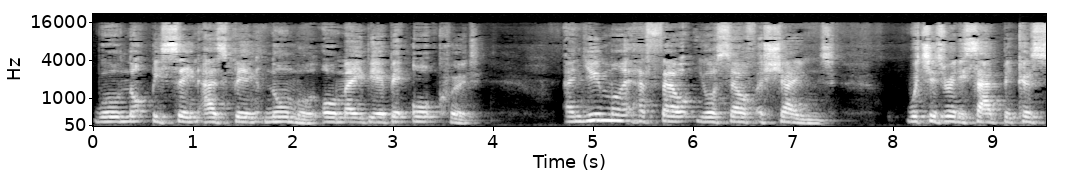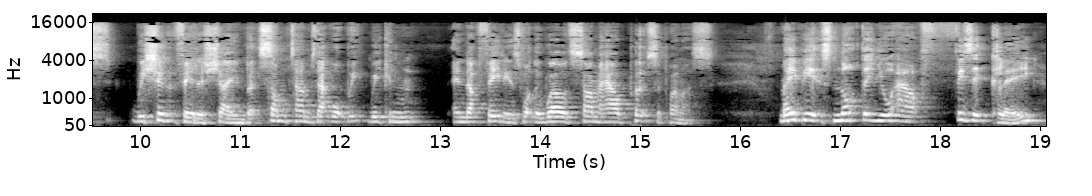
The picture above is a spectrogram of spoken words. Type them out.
will not be seen as being normal or maybe a bit awkward. And you might have felt yourself ashamed, which is really sad because we shouldn't feel ashamed, but sometimes that what we, we can end up feeling is what the world somehow puts upon us. Maybe it's not that you're out physically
